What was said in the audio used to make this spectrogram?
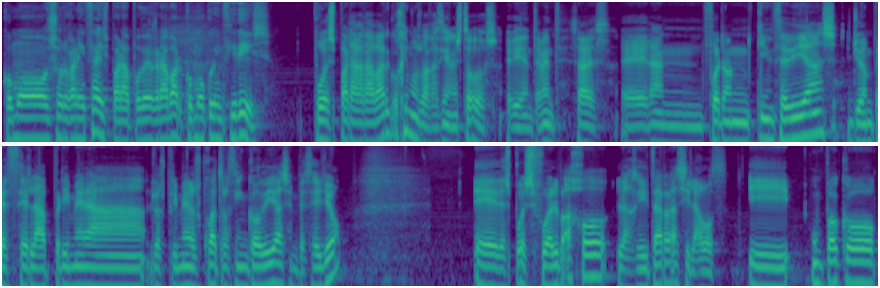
¿Cómo os organizáis para poder grabar? ¿Cómo coincidís? Pues para grabar cogimos vacaciones todos, evidentemente, ¿sabes? Eran, fueron 15 días, yo empecé la primera, los primeros 4 o 5 días empecé yo, eh, después fue el bajo, las guitarras y la voz. Y un poco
